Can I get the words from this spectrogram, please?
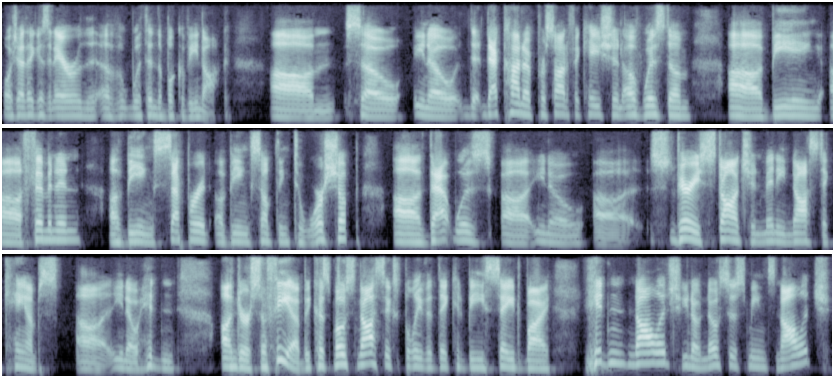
which i think is an error of, within the book of enoch Um, so you know th- that kind of personification of wisdom, uh, being uh, feminine, of being separate, of being something to worship. Uh, that was, uh, you know, uh, very staunch in many Gnostic camps, uh, you know, hidden under Sophia, because most Gnostics believe that they could be saved by hidden knowledge. You know, gnosis means knowledge.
